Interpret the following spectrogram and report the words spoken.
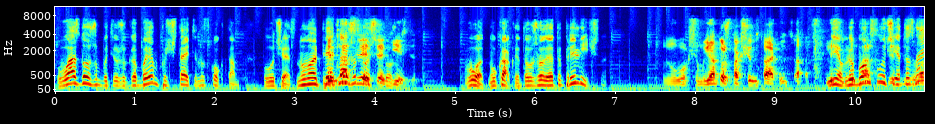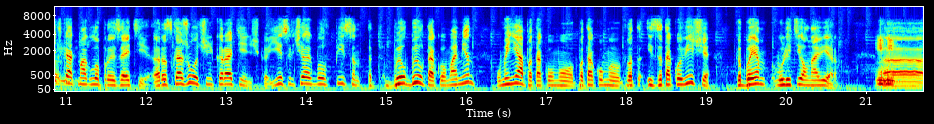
У вас должен быть уже ГБМ, посчитайте, ну сколько там получается. Ну 0,5 15 тоже лет человек ездит. Вот, ну как, это уже это прилично. Ну, в общем, я тоже так считаю. да. Не, в любом 15 случае, это знаете, как могло произойти? Расскажу очень коротенько. Если человек был вписан, э, был, был такой момент, у меня по такому, по такому, из-за такой вещи КБМ улетел наверх. Э,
